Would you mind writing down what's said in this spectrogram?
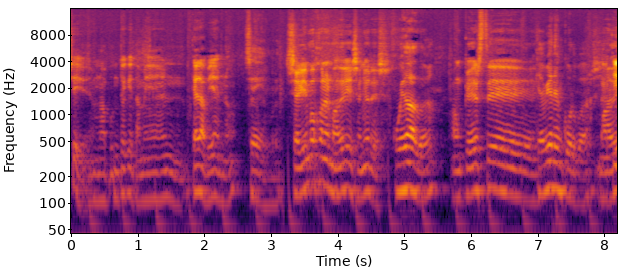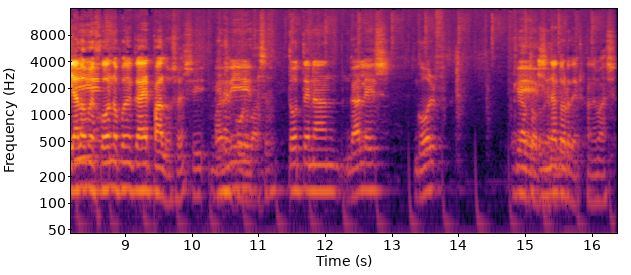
Sí, un apunte que también queda bien, ¿no? Sí, hombre. Seguimos con el Madrid, señores. Cuidado, ¿eh? Aunque este... Que vienen curvas. Madrid- Aquí a lo mejor nos pueden caer palos, ¿eh? Sí, Vienen Madrid, curvas, ¿eh? Tottenham, Gales, Golf. ¿Qué- Indator. Indat Order, además.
